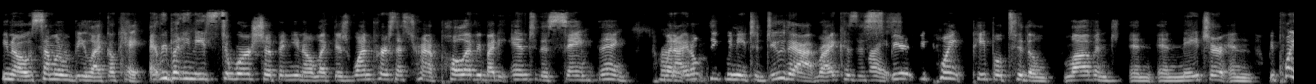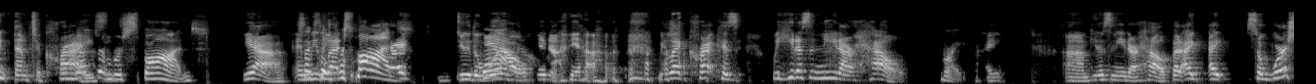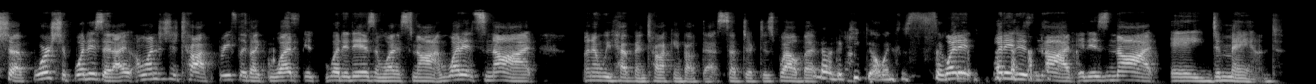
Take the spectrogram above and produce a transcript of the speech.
you know, someone would be like, okay, everybody needs to worship. And, you know, like there's one person that's trying to pull everybody into the same thing. When I don't think we need to do that, right? Because the Right. spirit, we point people to the love and, and, and nature and we point them to And Christ. them respond. yeah. And like we let respond. Christ do the Now. work. You know, yeah. we let Christ because we he doesn't need our help, Right. right? Um, he doesn't need our help. But I, I, so worship, worship. What is it? I, I wanted to talk briefly, like what it, what it is and what it's not, and what it's not. I know we have been talking about that subject as well, but no, to keep going. So what good. it what it is not, it is not a demand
